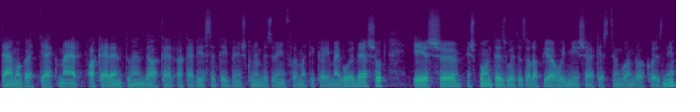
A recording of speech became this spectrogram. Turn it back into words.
támogatják már akár end de akár, akár részleteiben is különböző informatikai megoldások, és, és pont ez volt az alapja, hogy mi is elkezdtünk gondolkozni,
